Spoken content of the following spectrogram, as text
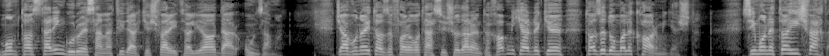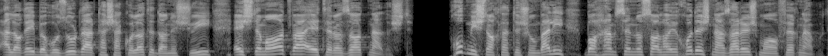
ممتازترین گروه صنعتی در کشور ایتالیا در اون زمان. جوانای تازه فارغ و تحصیل شده رو انتخاب می‌کرده که تازه دنبال کار میگشتن. سیمونتا هیچ وقت علاقه به حضور در تشکلات دانشجویی، اجتماعات و اعتراضات نداشت. خوب میشناختتشون ولی با همسن و سالهای خودش نظرش موافق نبود.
